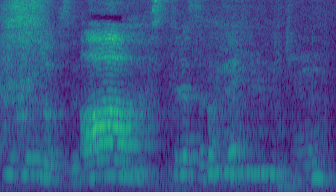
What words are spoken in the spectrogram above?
할수 없음. 아 스트레스 받네. 음.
